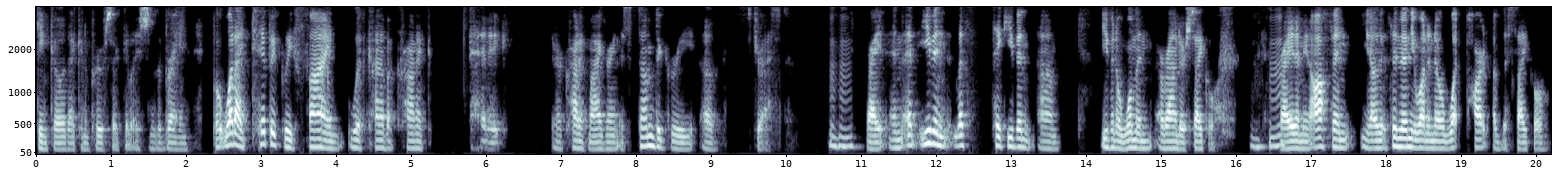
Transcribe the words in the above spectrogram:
ginkgo that can improve circulation of the brain. But what I typically find with kind of a chronic headache or chronic migraine is some degree of stress, mm-hmm. right? And and even let's take even um, even a woman around her cycle, mm-hmm. right? I mean, often, you know, it's and then you want to know what part of the cycle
